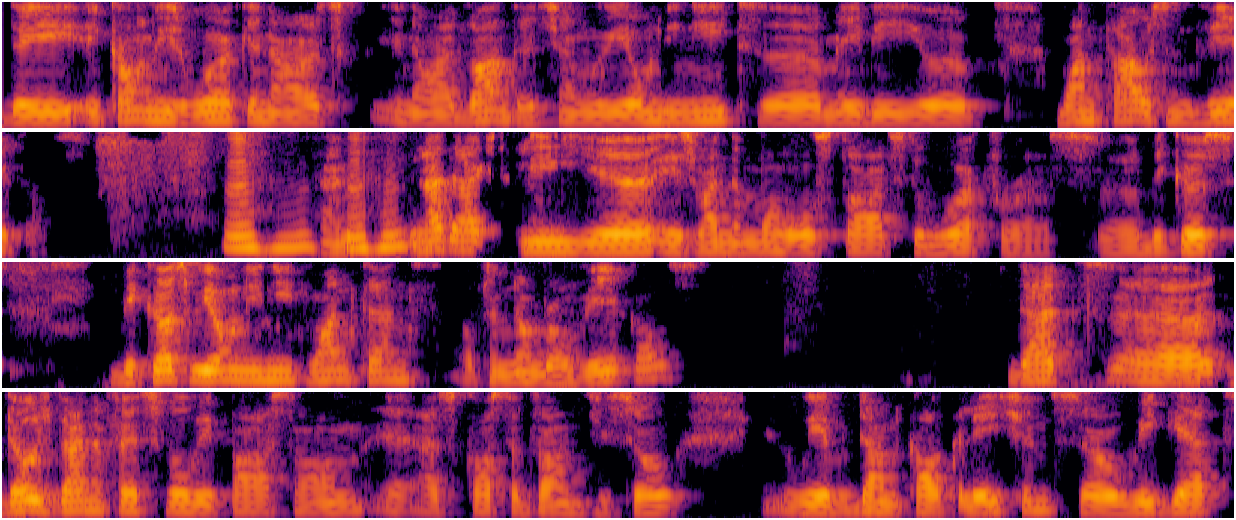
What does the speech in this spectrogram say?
the economies work in our in our advantage, and we only need uh, maybe uh, 1,000 vehicles. Mm-hmm, and mm-hmm. that actually uh, is when the model starts to work for us, uh, because because we only need one tenth of the number of vehicles. That uh, those benefits will be passed on uh, as cost advantages. So we've done calculations. So we get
